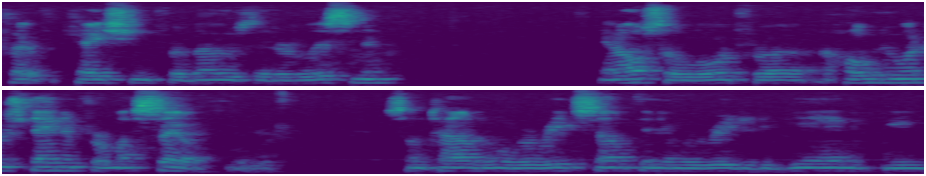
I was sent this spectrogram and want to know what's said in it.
clarification for those that are listening. And also, Lord, for a, a whole new understanding for myself, Lord. Sometimes when we read something and we read it again, you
